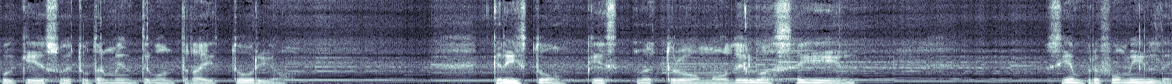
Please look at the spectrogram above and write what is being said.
porque eso es totalmente contradictorio Cristo, que es nuestro modelo a seguir, siempre fue humilde.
